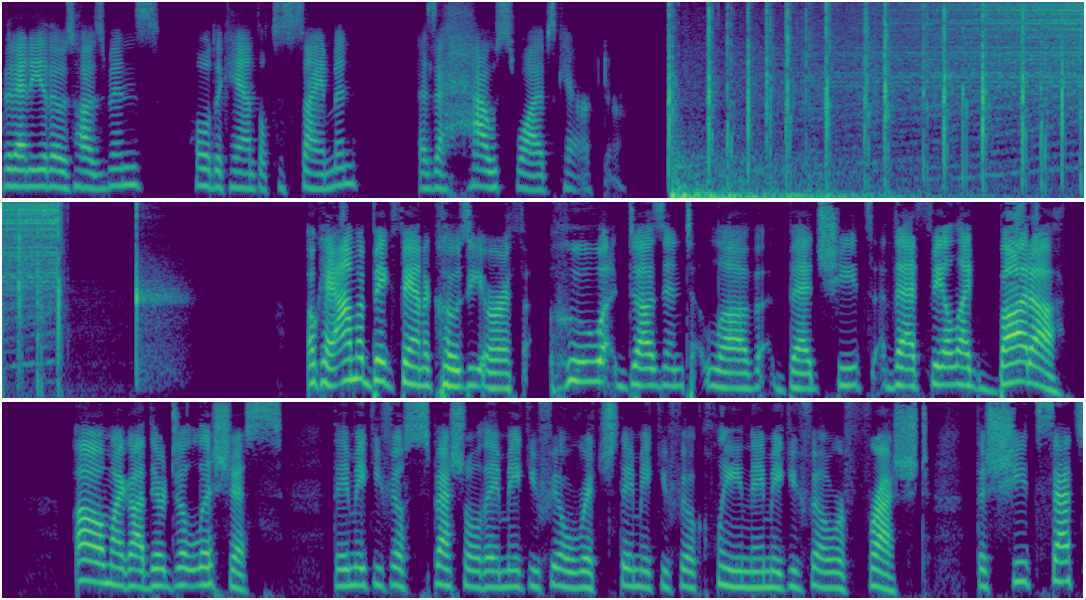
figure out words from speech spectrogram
that any of those husbands hold a candle to Simon as a housewives character. Okay, I'm a big fan of Cozy Earth. Who doesn't love bed sheets that feel like butter? Oh my God, they're delicious. They make you feel special. They make you feel rich. They make you feel clean. They make you feel refreshed. The sheet sets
